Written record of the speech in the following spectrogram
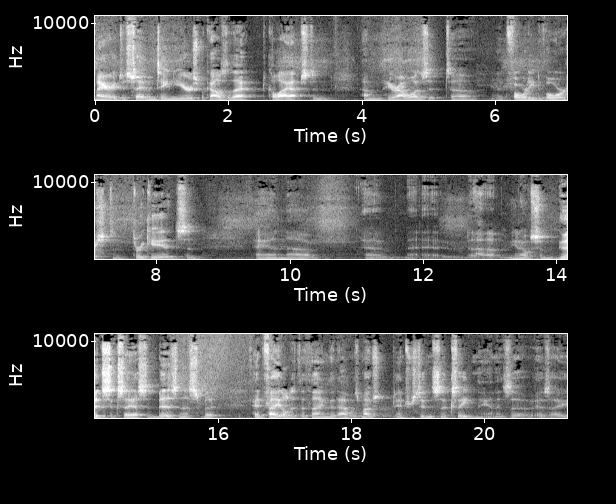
marriage is 17 years because of that collapsed, and I'm here. I was at uh, at 40, divorced, and three kids, and and um, uh, uh, you know some good success in business, but had failed at the thing that I was most interested in succeeding in as a as a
